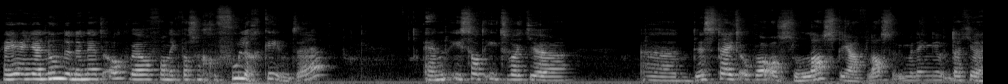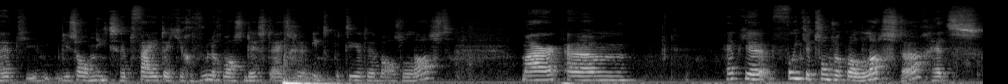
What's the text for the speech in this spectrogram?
Hey, en jij noemde er net ook wel van ik was een gevoelig kind, hè? En is dat iets wat je uh, destijds ook wel als last, ja, last, ik denk dat je het, je, je zal niet het feit dat je gevoelig was destijds geïnterpreteerd hebben als last. Maar um, heb je, vond je het soms ook wel lastig, het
